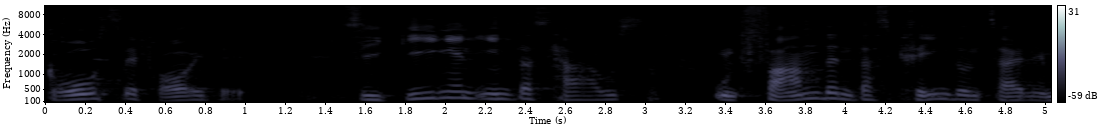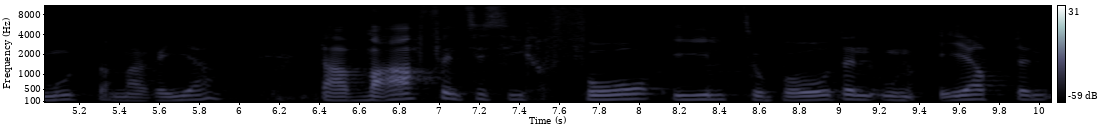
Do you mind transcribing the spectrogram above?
große Freude. Sie gingen in das Haus und fanden das Kind und seine Mutter Maria. Da warfen sie sich vor ihm zu Boden und ehrten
